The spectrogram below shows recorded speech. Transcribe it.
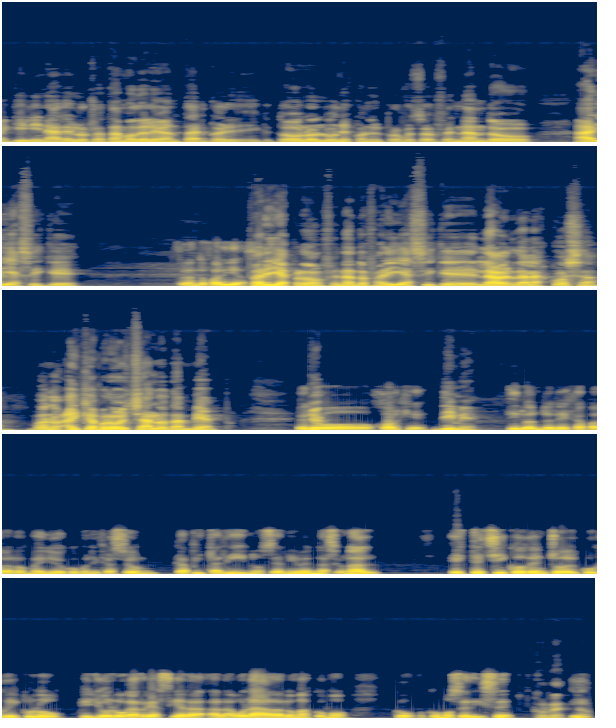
aquí en Linares lo tratamos de levantar con- eh, todos los lunes con el profesor Fernando Arias, así que... Fernando Farías. Farías, perdón, Fernando Farías, así que la verdad las cosas, bueno, hay que aprovecharlo también. Pero, Jorge, dime. Tirón de oreja para los medios de comunicación capitalinos y a nivel nacional. Este chico dentro del currículo, que yo lo agarré así a la, a la volada, nomás como, como, como se dice, Correcto. eh,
